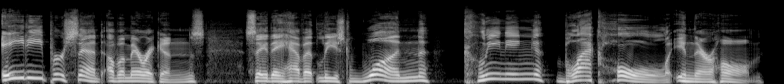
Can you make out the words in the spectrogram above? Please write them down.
80% of Americans say they have at least one cleaning black hole in their home,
